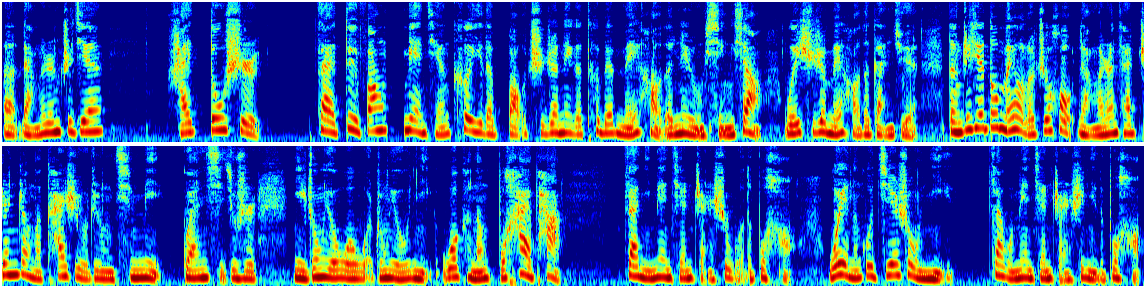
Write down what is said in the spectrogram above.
呃，两个人之间还都是。在对方面前刻意的保持着那个特别美好的那种形象，维持着美好的感觉。等这些都没有了之后，两个人才真正的开始有这种亲密关系，就是你中有我，我中有你。我可能不害怕在你面前展示我的不好，我也能够接受你在我面前展示你的不好。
